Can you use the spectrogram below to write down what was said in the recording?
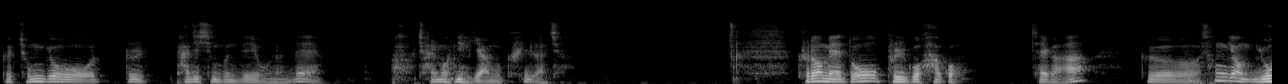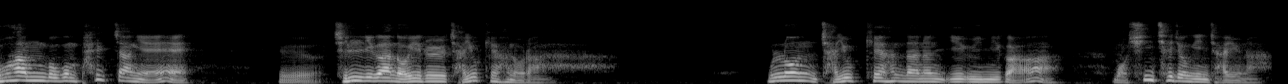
그 종교를 가지신 분들이 오는데 어, 잘못 얘기하면 큰일 나죠. 그럼에도 불구하고 제가 그 성경 요한복음 8장에 그 진리가 너희를 자유케 하노라. 물론 자유케 한다는 이 의미가 뭐 신체적인 자유나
